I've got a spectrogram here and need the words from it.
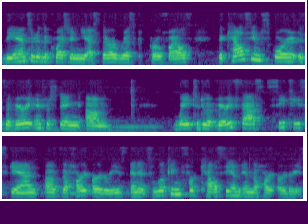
the answer to the question, yes, there are risk profiles. The calcium score is a very interesting um, way to do a very fast CT scan of the heart arteries, and it's looking for calcium in the heart arteries.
